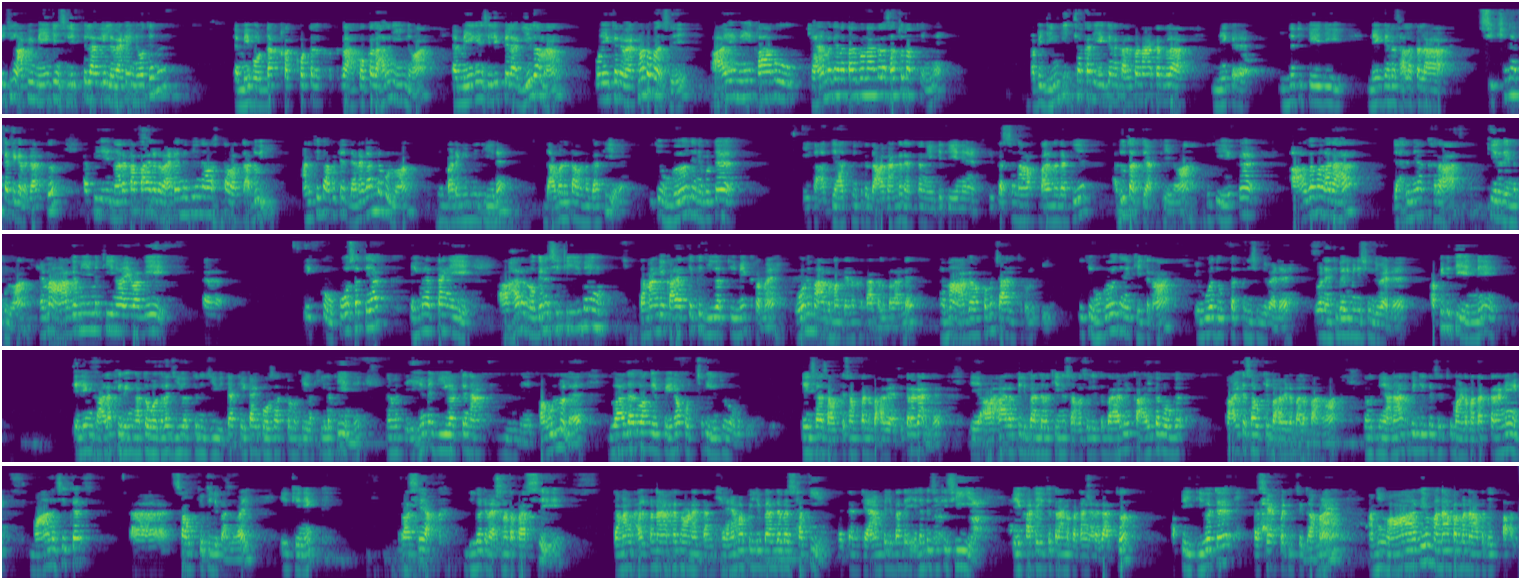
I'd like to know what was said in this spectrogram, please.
ඉතින් අපි මේකෙන් ස්ලිප් වෙලා ගිහලා වැටෙන්නේ ඔතන. දැන් මේ පොඩ්ඩක් කොට කොක්ක ගහගෙන ඉන්නවා. දැන් මේකෙන් ස්ලිප් වෙලා ගිය ගමන් ඔය එකට වැටුණාට පස්සේ ආයේ මේ කාපු කැම ගැන කල්පනා කරලා සතුටක් වෙන්නේ නැහැ. අපි ඩිංගිච්චක් හරි ඒක ගැන කල්පනා කරලා මේක ඉන්න ටිකේදී මේක ගැන සලකලා ශික්ෂණයක් ඇති කරගත්තොත් අපි මේ නරක අපායකට වැටෙන්න තියෙන අවස්ථාවක් අඩුයි. අනිත් එක අපිට දැනගන්න පුළුවන් මේ බඩගින්නේ තියෙන දවන තවන ගතිය. ඉතින් උඟ දෙනකොට ඒක ආධ්‍යාත්මිකට දාගන්න නැත්නම් ඒකේ තියෙන විපස්සනාවක් බලන ගතිය අඩු තත්ත්වයක් තියෙනවා. ඉතින් ඒක ආගම කරා ධර්මයක් කරා කියලා දෙන්න පුළුවන්. හැම ආගමෙම තියෙනවා ඒ වගේ එක්ක උපෝසතයක් එහෙම නැත්නම් ඒ ආහාර නොගෙන සිටීමෙන් තමන්ගේ කායත් එක්ක ජීවත් වීමේ ක්‍රම ඕනම ආගමක් ගැන කතා කරලා බලන්න හැම ආගමකම චාරිත්‍රවල තියෙනවා. ඒකේ හොගෝ දෙනෙක් හිතනවා එව්ව දුක්පත් මිනිසුන්ගේ වැඩ, ඒව නැති බැරි මිනිසුන්ගේ වැඩ අපිට තියෙන්නේ එලෙන් කාලා කිරින් අත හොදලා ජීවත් වෙන ජීවිතයක් ඒකයි පෝසත්කම කියලා කියලා තියෙන්නේ. නමුත් එහෙම ජීවත් වෙන මේ පවුල් වල දුවදරුවන්ගේ පේන කොච්චර ඊටරෝගද ඒ නිසා සෞඛ්‍ය සම්පන්න භාවය ඇති කරගන්න ඒ ආහාර පිළිබඳව තියෙන සමතුලිත භාවය කායික රෝග කායික සෞඛ්‍ය භාවයට බලපානවා. නමුත් මේ අනාථපිණ්ඩික සත්‍යමාන මතක් කරන්නේ මානසික සෞඛ්‍ය පිළිබඳවයි. ඒ කෙනෙක් රසයක් දිවට වැටුණාට පස්සේ Taman කල්පනා කරනවා නැත්නම් කෑම පිළිබඳව සතිය නැත්නම් කෑම පිළිබඳ එළඹ සිටි සීයේ ඒ කටයුතු කරන්න පටන් අරගත්තොත් අපේ දිවට රසයක් පැටිච්ච ගමන අනිවාර්යයෙන් මනාපමනාප දෙක පහළ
